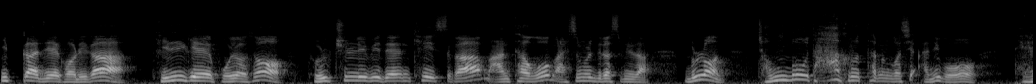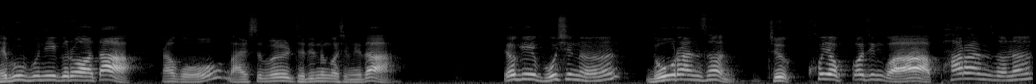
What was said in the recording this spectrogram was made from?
입까지의 거리가 길게 보여서 돌출입이 된 케이스가 많다고 말씀을 드렸습니다. 물론 전부 다 그렇다는 것이 아니고 대부분이 그러하다 라고 말씀을 드리는 것입니다. 여기 보시는 노란 선, 즉 코옆 꺼짐과 파란 선은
